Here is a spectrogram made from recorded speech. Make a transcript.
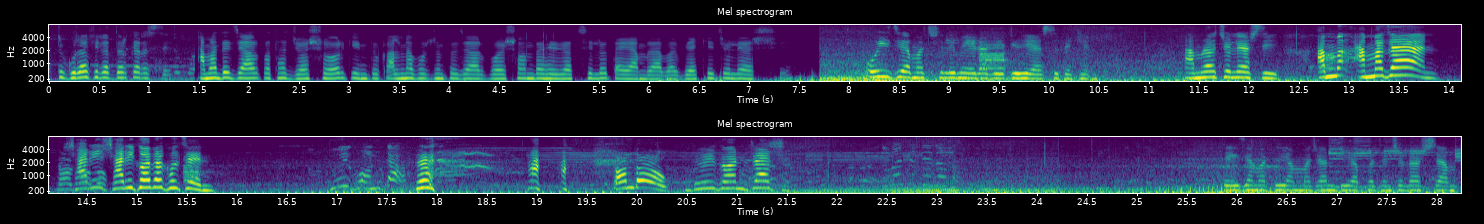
একটু ঘোরাফেরার দরকার আছে। আমাদের যাওয়ার কথা যশোর কিন্তু কালনা পর্যন্ত যাওয়ার পরে সন্ধ্যা হয়ে যাচ্ছিল তাই আমরা আবার ব্যাকে চলে আসছি। ওই যে আমার ছেলে মেয়েরা রেডি হয়ে আসছে দেখেন। আমরাও চলে আসছি। আম্মা আম্মা যান! শাড়ি শাড়ি কয়বার খুলছেন? দুই ঘণ্টা। দুই ঘণ্টা এই যে আমার দুই আম্মা যান দুই আব্বা যান চলে আসছে। আম-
